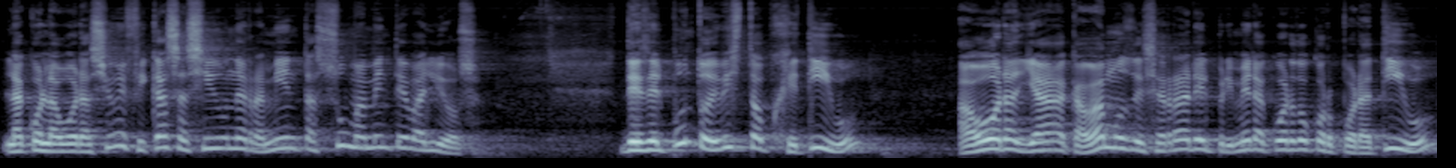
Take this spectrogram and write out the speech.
La colaboración eficaz ha sido una herramienta sumamente valiosa. Desde el punto de vista objetivo, ahora ya acabamos de cerrar el primer acuerdo corporativo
